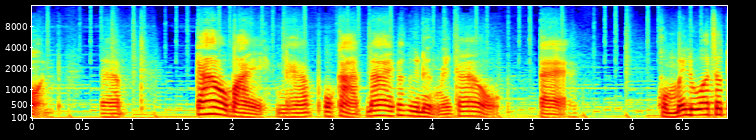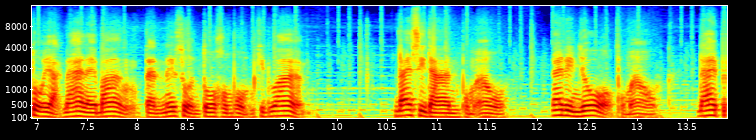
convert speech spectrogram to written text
ก่อนนะครับ9ใบนะครับโอกาสได้ก็คือ 1 ใน 9 แต่ผมไม่รู้ว่าเจ้าตัวอยากได้อะไรบ้าง แต่ในส่วนตัวของผมคิดว่า ได้ซีดานผมเอา ได้เดนโยผมเอา ได้เป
